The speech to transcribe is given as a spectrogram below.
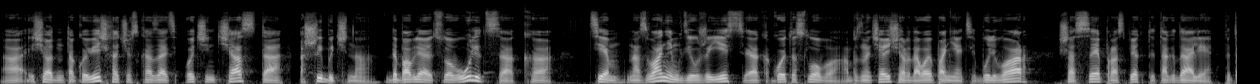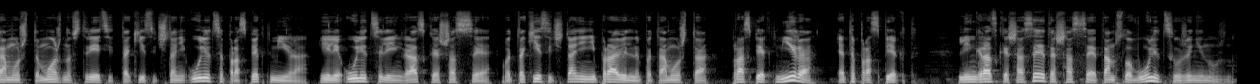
а, еще одну такую вещь хочу сказать. Очень часто ошибочно добавляют слово «улица» к тем названием, где уже есть э, какое-то слово, обозначающее родовое понятие. Бульвар, шоссе, проспект и так далее. Потому что можно встретить такие сочетания улица, проспект Мира или улица Ленинградское шоссе. Вот такие сочетания неправильны, потому что проспект Мира — это проспект, Ленинградское шоссе — это шоссе, там слово «улица» уже не нужно.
